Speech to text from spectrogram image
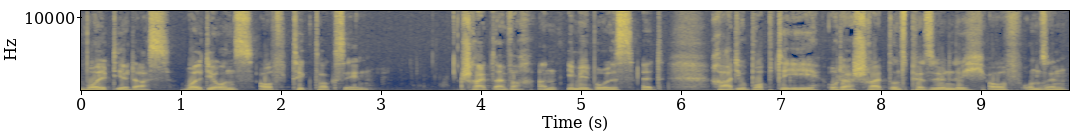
Wollt ihr das? Wollt ihr uns auf TikTok sehen? Schreibt einfach an emilbulls.radiobob.de oder schreibt uns persönlich auf unseren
